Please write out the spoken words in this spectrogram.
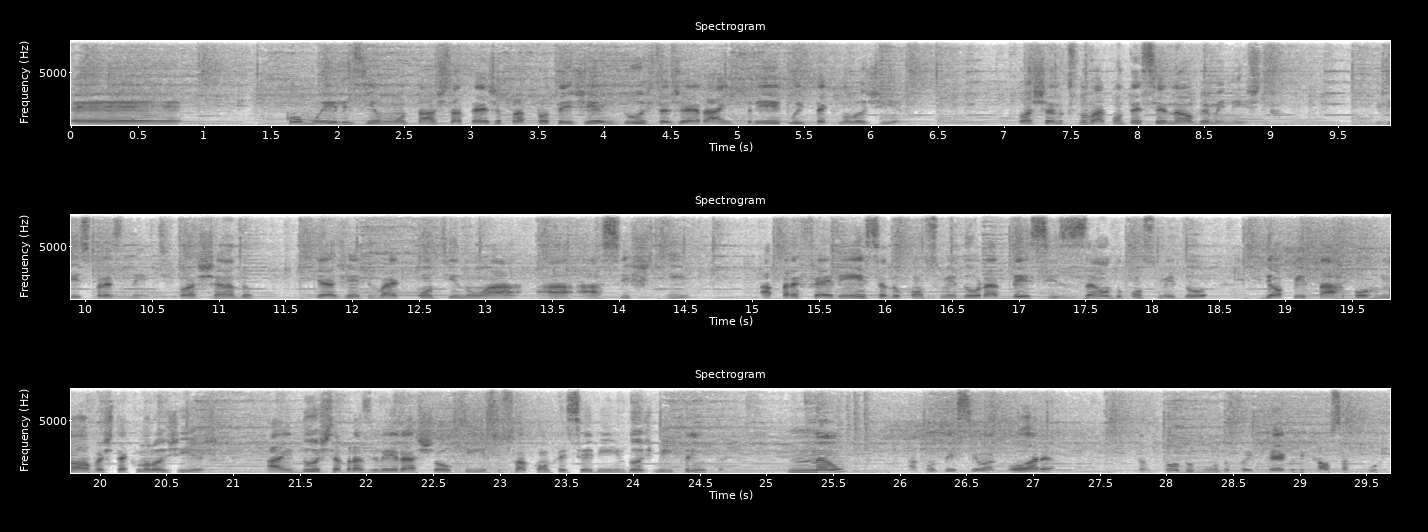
é, como eles iam montar uma estratégia para proteger a indústria, gerar emprego e tecnologia. Tô achando que isso não vai acontecer não, viu, ministro e vice-presidente. Tô achando que a gente vai continuar a assistir a preferência do consumidor, a decisão do consumidor de optar por novas tecnologias. A indústria brasileira achou que isso só aconteceria em 2030, não aconteceu agora, então todo mundo foi pego de calça curta.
